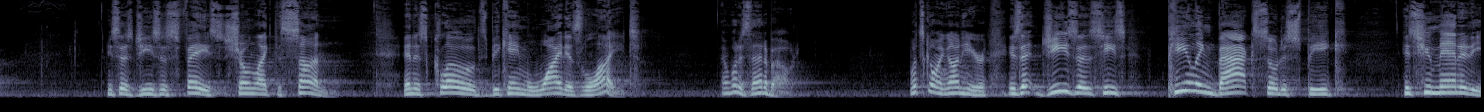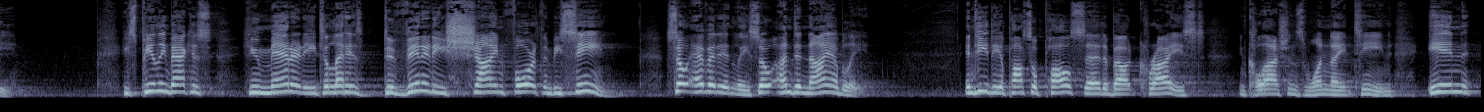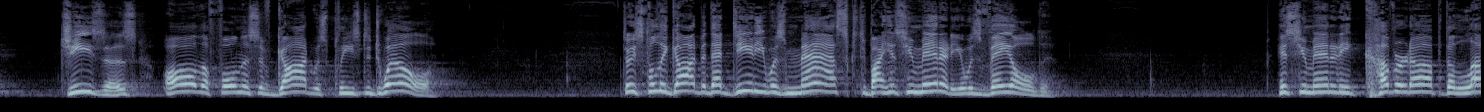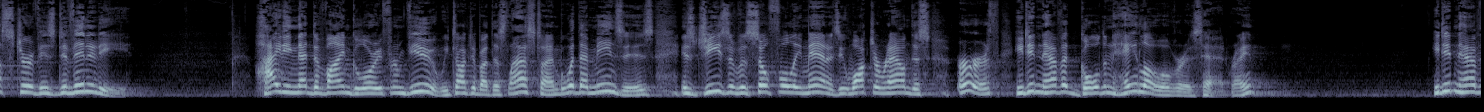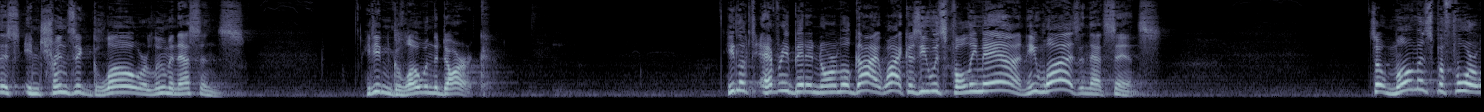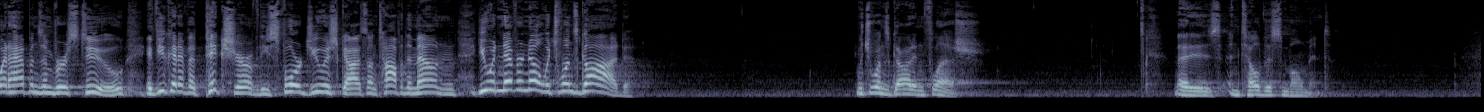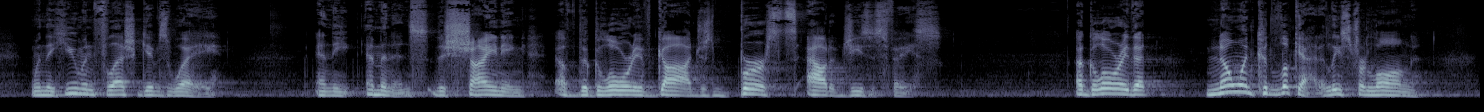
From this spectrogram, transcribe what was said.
He says, Jesus' face shone like the sun, and his clothes became white as light. Now, what is that about? What's going on here is that Jesus, he's peeling back, so to speak, his humanity. He's peeling back his humanity to let his divinity shine forth and be seen so evidently, so undeniably. Indeed, the Apostle Paul said about Christ in Colossians 1:19, in Jesus all the fullness of God was pleased to dwell. So he's fully God, but that deity was masked by his humanity. It was veiled. His humanity covered up the luster of his divinity, hiding that divine glory from view. We talked about this last time, but what that means is, is Jesus was so fully man as he walked around this earth, he didn't have a golden halo over his head, right? He didn't have this intrinsic glow or luminescence. He didn't glow in the dark. He looked every bit a normal guy. Why? Because he was fully man. He was in that sense. So, moments before what happens in verse 2, if you could have a picture of these four Jewish guys on top of the mountain, you would never know which one's God. Which one's God in flesh? That is, until this moment when the human flesh gives way and the eminence, the shining of the glory of God just bursts out of Jesus' face. a glory that no one could look at, at least for long,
